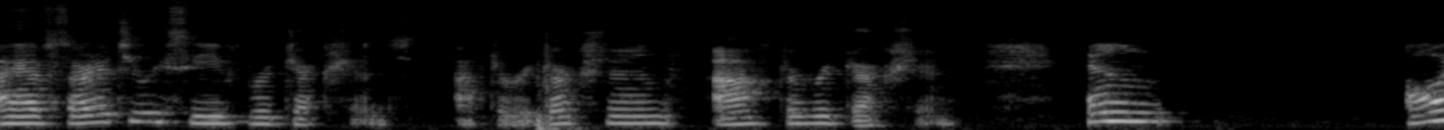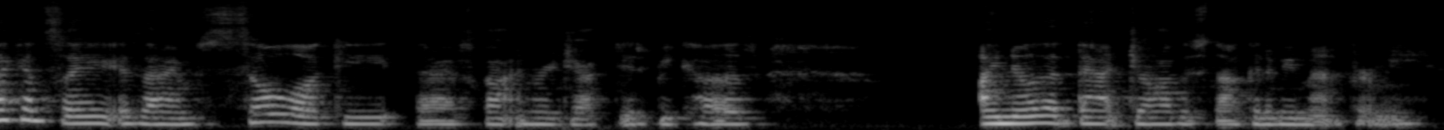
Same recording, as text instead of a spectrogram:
I have started to receive rejections after rejection after rejection. And all I can say is that I'm so lucky that I've gotten rejected because I know that that job is not going to be meant for me.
